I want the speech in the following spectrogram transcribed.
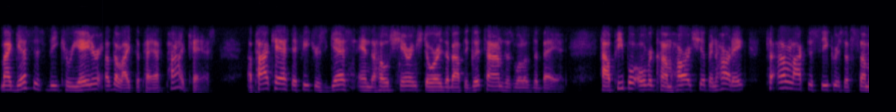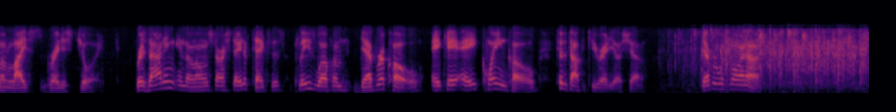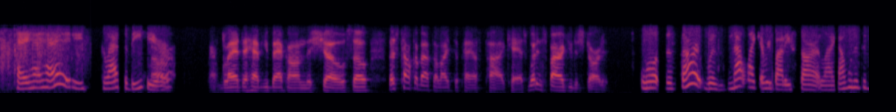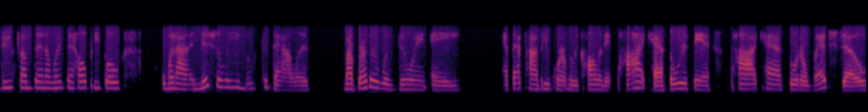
My guest is the creator of the Light the Path podcast, a podcast that features guests and the host sharing stories about the good times as well as the bad, how people overcome hardship and heartache to unlock the secrets of some of life's greatest joy. Residing in the Lone Star State of Texas, please welcome Debra Cole, aka Queen Cole, to the Talk to Q Radio Show. Debra, what's going on? Hey, hey, hey! Glad to be here. I'm glad to have you back on the show. So let's talk about the Light the Path podcast. What inspired you to start it? Well, the start was not like everybody started. Like I wanted to do something. I wanted to help people. When I initially moved to Dallas, my brother was doing a. At that time, people weren't really calling it podcast, so we were saying podcast sort of web show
